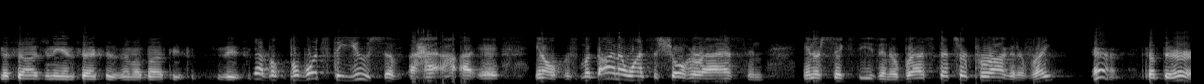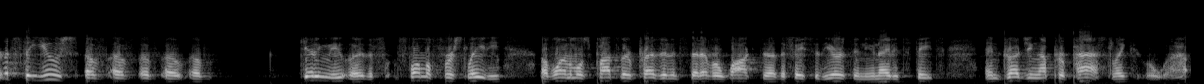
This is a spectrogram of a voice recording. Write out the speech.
misogyny and sexism about these these. Yeah, but but what's the use of uh, ha, uh, you know if Madonna wants to show her ass and in her 60s and her breasts, that's her prerogative, right? Yeah, it's up to her. What's the use of of of of, of getting the uh, the f- former first lady of one of the most popular presidents that ever walked uh, the face of the earth in the United States and drudging up her past? Like, wh-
